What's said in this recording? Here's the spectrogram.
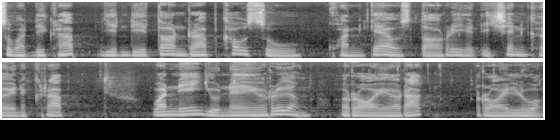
สวัสดีครับ ยินดีต้อนรับเข้าสู่ควันแก้วสตอรี่กันอีกเช่นเคยนะครับ วันนี้อยู่ในเรื่องรอยรัก รอยลวง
